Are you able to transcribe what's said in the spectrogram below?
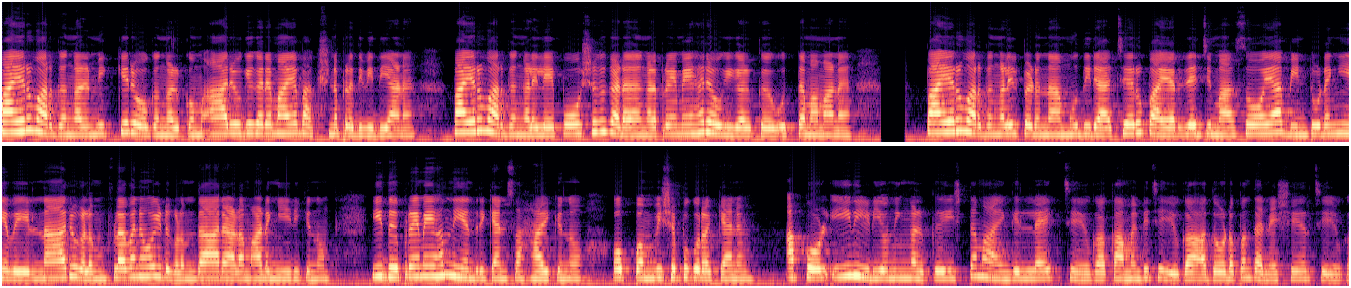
പയറുവർഗങ്ങൾ മിക്ക രോഗങ്ങൾക്കും ആരോഗ്യകരമായ ഭക്ഷണ പ്രതിവിധിയാണ്. പയറുവർഗങ്ങളിലെ പോഷക ഘടകങ്ങൾ പ്രമേഹ രോഗികൾക്ക് ഉത്തമമാണ്. പയറുവർഗങ്ങളിൽപ്പെടുന്ന മുതിര ചെറുപയർ രജിമ സോയാബീൻ തുടങ്ങിയവയിൽ നാരുകളും ഫ്ലവനോയിഡുകളും ധാരാളം അടങ്ങിയിരിക്കുന്നു. ഇത് പ്രമേഹം നിയന്ത്രിക്കാൻ സഹായിക്കുന്നു ഒപ്പം വിശപ്പ് കുറയ്ക്കാനും. അപ്പോൾ ഈ വീഡിയോ നിങ്ങൾക്ക് ഇഷ്ടമായെങ്കിൽ ലൈക്ക് ചെയ്യുക കമന്റ് ചെയ്യുക അതോടൊപ്പം തന്നെ ഷെയർ ചെയ്യുക.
